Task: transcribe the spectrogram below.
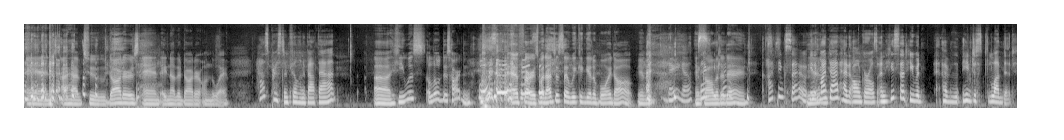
And I have two daughters and another daughter on the way. How's Preston feeling about that? Uh, he was a little disheartened at first, but I just said we can get a boy dog, you know. There you go. And there call it go. a day. I think so. Yeah. You know, my dad had all girls, and he said he would have. He just loved it.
